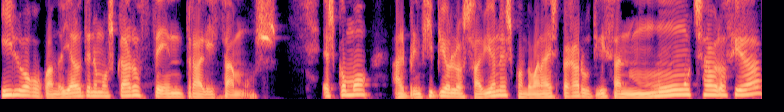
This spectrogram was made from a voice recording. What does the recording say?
y luego cuando ya lo tenemos claro, centralizamos. Es como al principio los aviones cuando van a despegar utilizan mucha velocidad,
